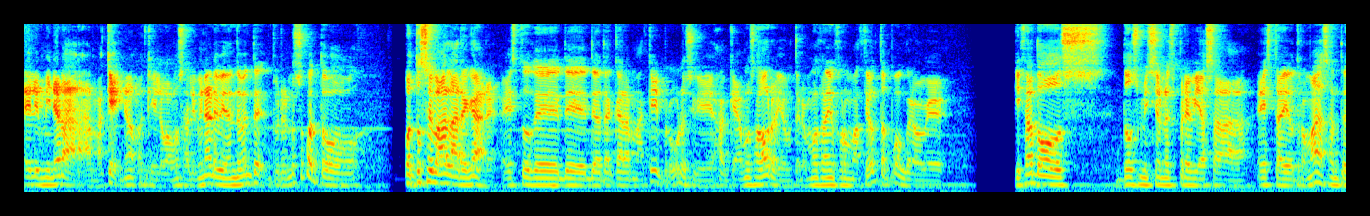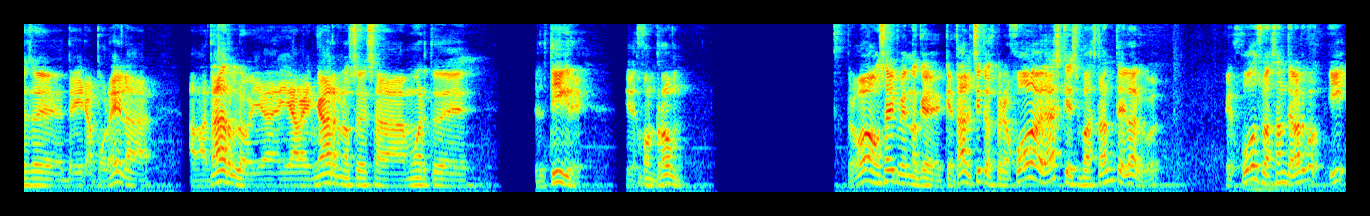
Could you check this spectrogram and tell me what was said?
eliminar a McKay, ¿no? Aquí lo vamos a eliminar, evidentemente, pero no sé cuánto... ¿Cuánto se va a alargar esto de, atacar a McKay? Pero bueno, si hackeamos ahora y obtenemos la información, tampoco creo que... Quizá dos, dos misiones previas a esta y otro más, antes de, ir a por él, a, matarlo y a, vengarnos de esa muerte de, del tigre y de Honron. Pero bueno, vamos a ir viendo qué, tal, chicos. Pero el juego la verdad es que es bastante largo, ¿eh? El juego es bastante largo y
